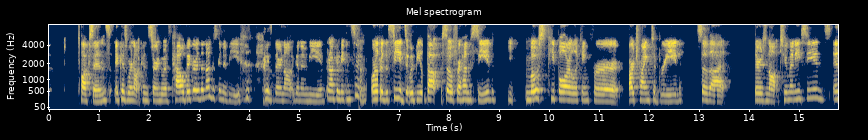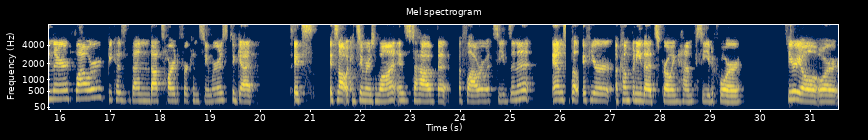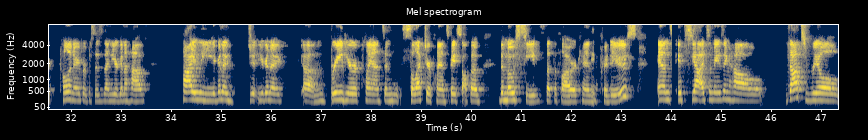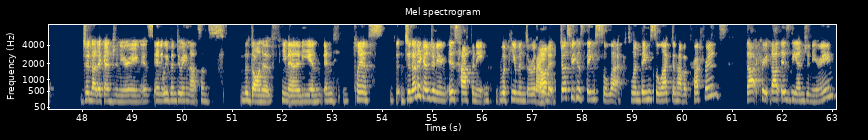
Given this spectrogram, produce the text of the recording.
toxins because we're not concerned with how big are the nugs going to be because they're not going to be they're not going to be consumed or for the seeds it would be that so for hemp seed most people are looking for are trying to breed so that there's not too many seeds in their flower because then that's hard for consumers to get. It's it's not what consumers want is to have a, a flower with seeds in it. And but if you're a company that's growing hemp seed for cereal or culinary purposes then you're going to have highly you're going to you're going to um, breed your plants and select your plants based off of the most seeds that the flower can produce and it's, yeah, it's amazing how that's real genetic engineering is. And we've been doing that since the dawn of humanity and, and plants genetic engineering is happening with humans or without right. it just because things select when things select and have a preference that create that is the engineering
